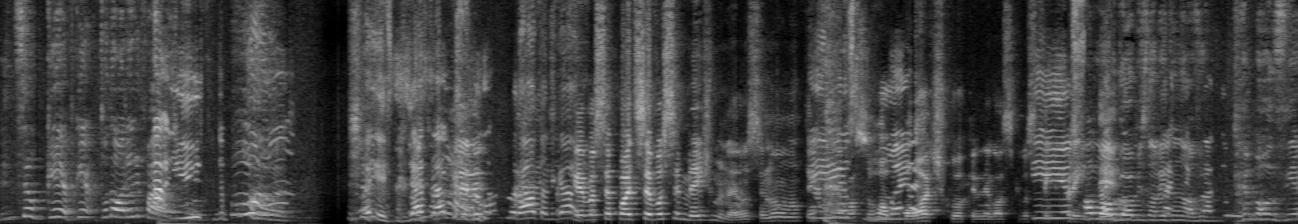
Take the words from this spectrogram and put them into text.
e não sei o quê, porque toda hora ele fala, Ah, isso, porra, É isso, já sabe que é natural, tá ligado? Porque você pode ser você mesmo, né? Você não, não tem aquele Isso, negócio não é- robótico, aquele negócio que você Isso, tem que Olha o prender. Gomes 99, mãozinha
